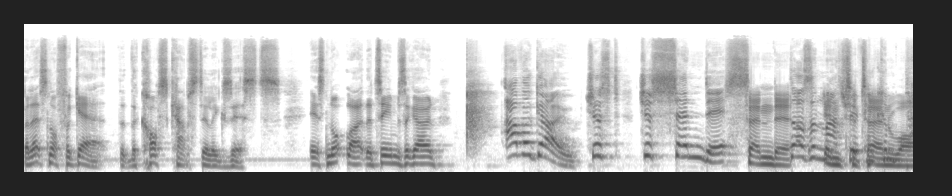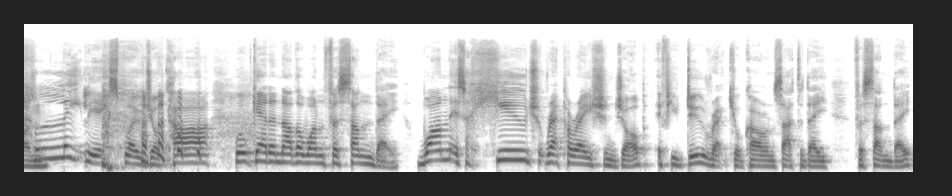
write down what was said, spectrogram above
But let's not forget that the cost cap still exists. It's not like the teams are going. Have a go. Just, just send it. Send it Doesn't matter if you turn one. completely explode your car. we'll get another one for Sunday. One is a huge reparation job if you do wreck your car on Saturday for Sunday,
